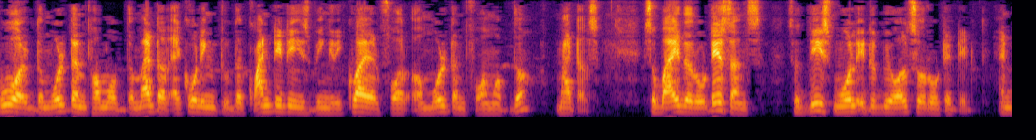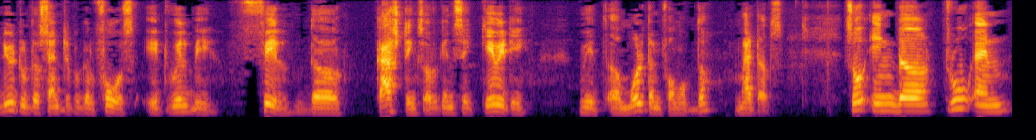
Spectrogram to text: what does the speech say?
pour the molten form of the matter according to the quantities being required for a molten form of the metals. So by the rotations, so this mold it will be also rotated and due to the centrifugal force it will be fill the castings or you can say cavity with a molten form of the metals. So in the true and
